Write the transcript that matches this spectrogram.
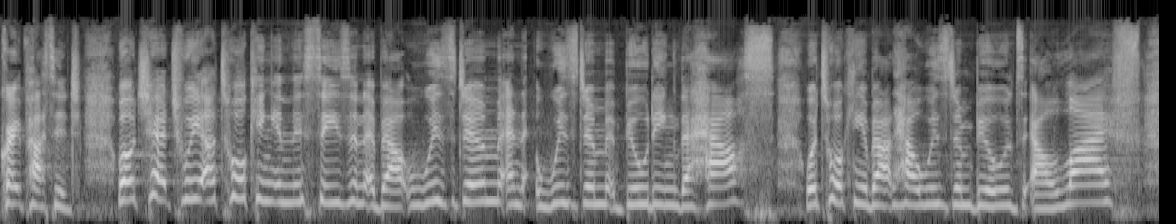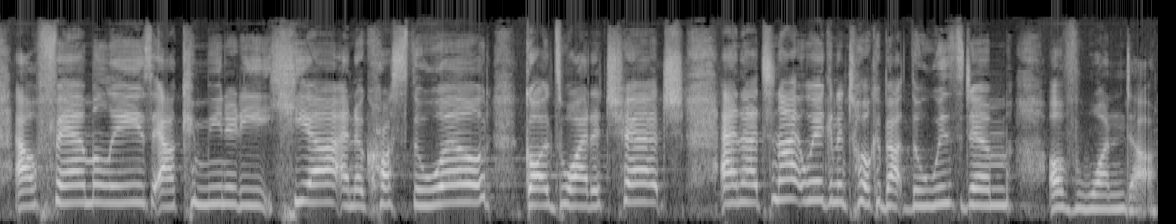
Great passage. Well, church, we are talking in this season about wisdom and wisdom building the house. We're talking about how wisdom builds our life, our families, our community here and across the world, God's wider church. And uh, tonight we're going to talk about the wisdom of wonder.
